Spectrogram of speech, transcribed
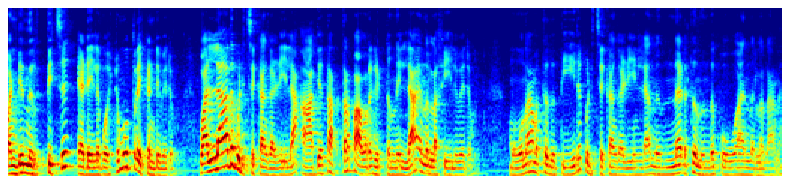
വണ്ടി നിർത്തിച്ച് ഇടയിൽ പോയിട്ട് മൂത്രയിക്കേണ്ടി വരും. വല്ലാതെ പിടിച്ചേക്കാൻ കഴിയില്ല. ആദ്യത്തെ അത്ര പവർ കിട്ടുന്നില്ല എന്നുള്ള ഫീൽ വരും. മൂന്നാമത്തത് തീരെ പിടിച്ചേക്കാൻ കഴിയില്ല നിന്നിടത്ത് നിന്ന് പോവുക എന്നുള്ളതാണ്.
